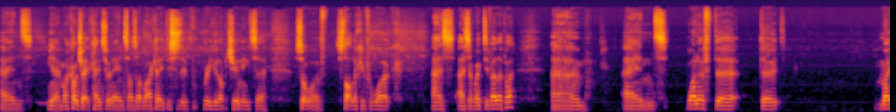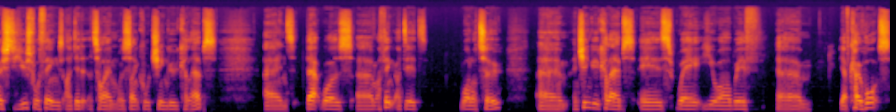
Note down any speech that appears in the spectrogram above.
and you know my contract came to an end. So I was like, okay, this is a really good opportunity to sort of start looking for work as as a web developer. Um, and one of the the most useful things I did at the time was something called Chingu Collabs, and that was um, I think I did one or two. Um, and Chingu Collabs is where you are with um, you have cohorts,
